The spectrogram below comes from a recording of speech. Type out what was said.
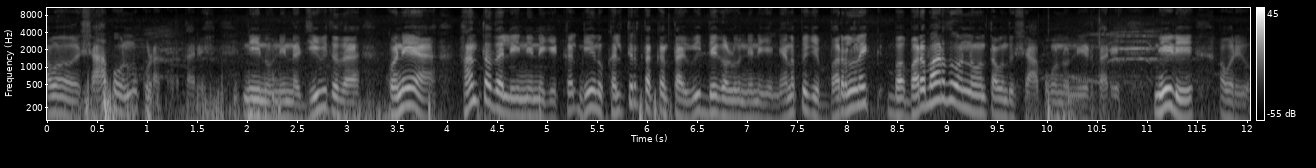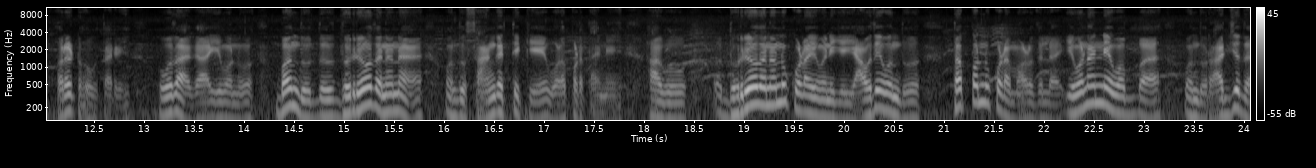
ಅವ ಶಾಪವನ್ನು ಕೂಡ ಕೊಡ್ತಾರೆ. ನೀನು ನಿನ್ನ ಜೀವಿತದ ಕೊನೆಯ ಹಂತದಲ್ಲಿ ನಿನಗೆ ಕಲ್, ನೀನು ಕಲ್ತಿರ್ತಕ್ಕಂಥ ವಿದ್ಯೆಗಳು ನಿನಗೆ ನೆನಪಿಗೆ ಬರಲಿಕ್ಕೆ ಬರಬಾರದು ಅನ್ನುವಂಥ ಒಂದು ಶಾಪವನ್ನು ನೀಡ್ತಾರೆ. ನೀಡಿ ಅವರಿಗೆ ಹೊರಟು ಹೋಗ್ತಾರೆ. ಹೋದಾಗ ಇವನು ಬಂದು ದುರ್ಯೋಧನನ ಒಂದು ಸಾಂಗತ್ಯಕ್ಕೆ ಒಳಪಡ್ತಾನೆ. ಹಾಗೂ ದುರ್ಯೋಧನನೂ ಕೂಡ ಇವನಿಗೆ ಯಾವುದೇ ಒಂದು ತಪ್ಪನ್ನು ಕೂಡ ಮಾಡೋದಿಲ್ಲ ಇವನನ್ನೇ ಒಬ್ಬ ಒಂದು ರಾಜ್ಯದ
